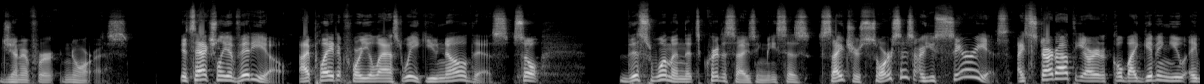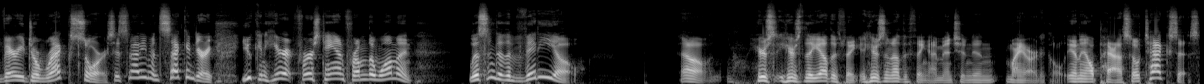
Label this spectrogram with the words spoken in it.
Jennifer Norris. It's actually a video. I played it for you last week. You know this. So, this woman that's criticizing me says, Cite your sources? Are you serious? I start out the article by giving you a very direct source. It's not even secondary. You can hear it firsthand from the woman. Listen to the video. Oh, here's here's the other thing. Here's another thing I mentioned in my article. In El Paso, Texas,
